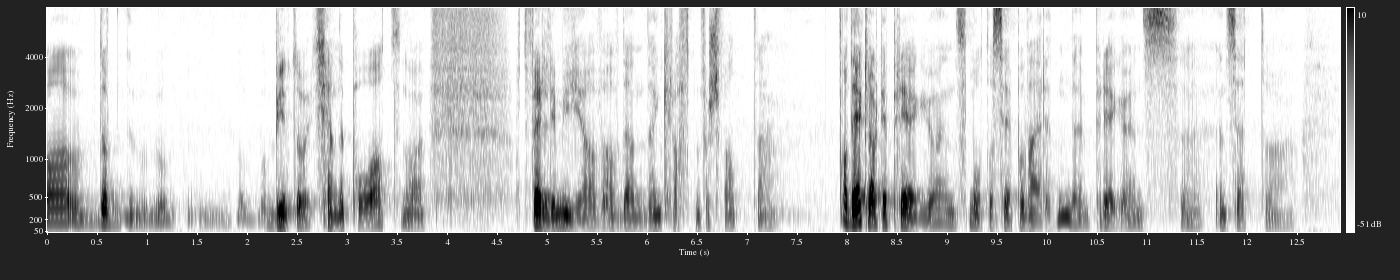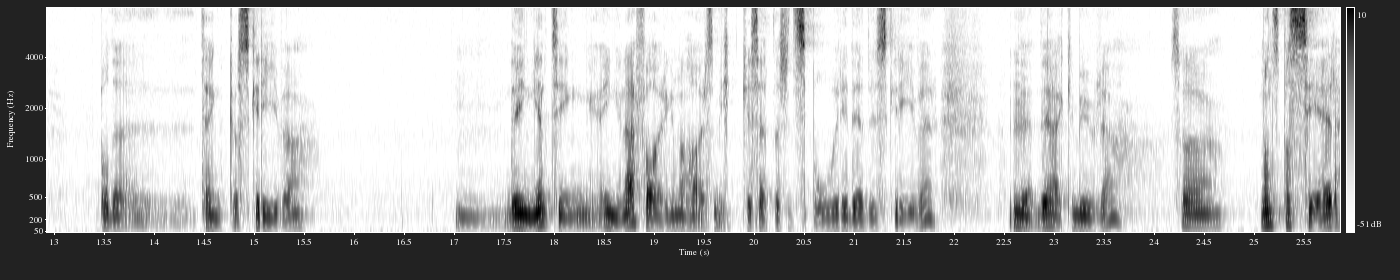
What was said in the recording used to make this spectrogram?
og, da, begynte å kjenne på at, nå, veldig mye av, av den, den, kraften forsvant. Og det er klart det preger jo ens måte å se på verden. Det preger jo ens, uh, ens sett å både tenke og skrive. Mm. Det er ingen erfaringer man har som ikke setter sitt spor i det du skriver. Mm. Det, det, er ikke mulig. Så man, man, ser,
